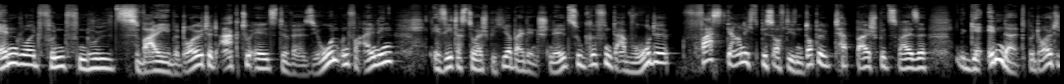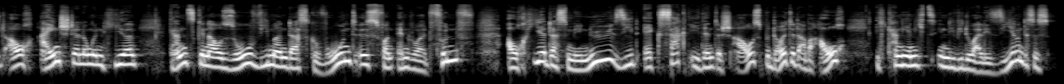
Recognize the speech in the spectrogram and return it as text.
Android 5.02 bedeutet aktuellste Version und vor allen Dingen, ihr seht das zum Beispiel hier bei den Schnellzugriffen, da wurde fast gar nichts bis auf diesen Doppeltap beispielsweise geändert. Bedeutet auch Einstellungen hier ganz genau so, wie man das gewohnt ist von Android 5. Auch hier das Menü sieht exakt identisch aus, bedeutet aber auch, ich kann hier nichts individualisieren. Das ist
